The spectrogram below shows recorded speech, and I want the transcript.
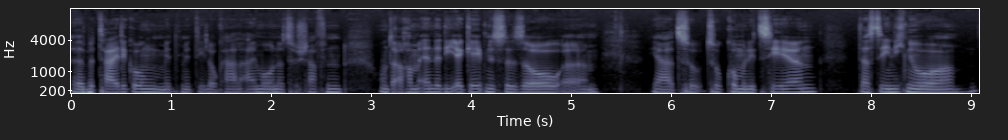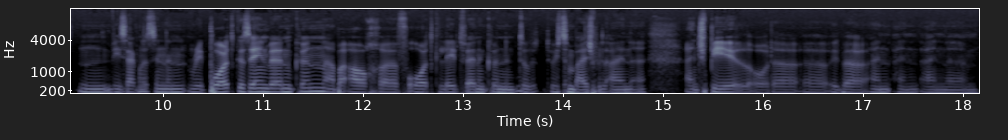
äh, Beteiligung mit, mit den lokalen Einwohnern zu schaffen und auch am Ende die Ergebnisse so ähm, ja, zu, zu kommunizieren, dass sie nicht nur, hm, wie sagt man das, in einem Report gesehen werden können, aber auch äh, vor Ort gelebt werden können durch, durch zum Beispiel eine, ein Spiel oder äh, über ein, ein, ein ähm,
